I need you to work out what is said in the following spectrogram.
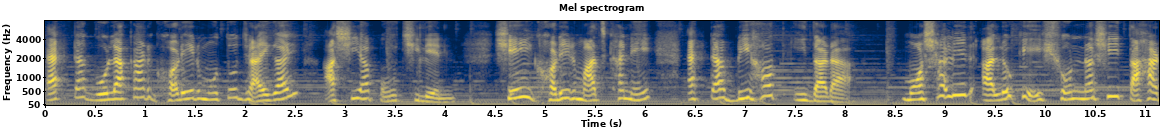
একটা গোলাকার ঘরের মতো জায়গায় আসিয়া পৌঁছিলেন। সেই ঘরের মাঝখানে একটা বৃহৎ ইঁদারা। মশালের আলোকে সন্ন্যাসী তাহার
